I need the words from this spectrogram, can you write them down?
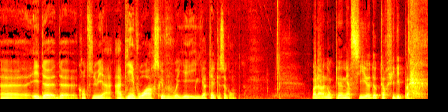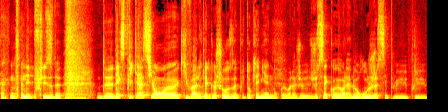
et de, continuer à, bien voir ce que vous voyez il y a quelques secondes. Voilà, donc merci docteur Philippe. Donner plus de, d'explications euh, qui valent quelque chose plutôt que les miennes. Donc euh, voilà, je, je, sais que voilà, le rouge c'est plus, plus,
